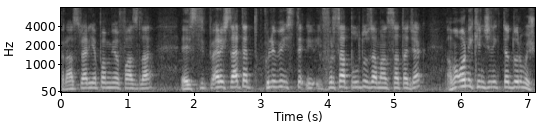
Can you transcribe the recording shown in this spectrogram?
Transfer yapamıyor fazla. E, Steve zaten kulübü iste- fırsat bulduğu zaman satacak. Ama 12. ligde durmuş.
